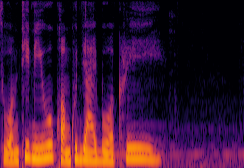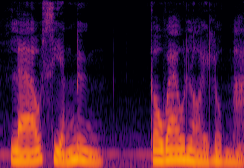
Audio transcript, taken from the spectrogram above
สวมที่นิ้วของคุณยายบัวครี่ แล้วเสียงหนึ่งก็แววลอยลมมา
